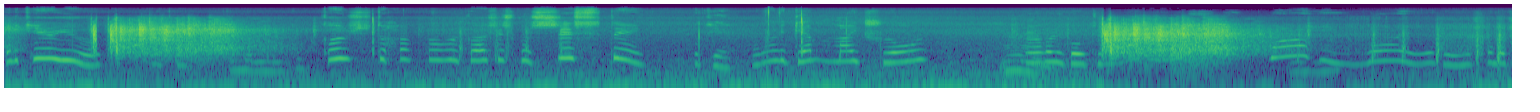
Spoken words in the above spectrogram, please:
Gonna carry you. Comes the my gosh, she's persisting. Okay, I'm gonna get my drone. I'm Mm. gonna go to. Why? Why? Okay, there's so much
